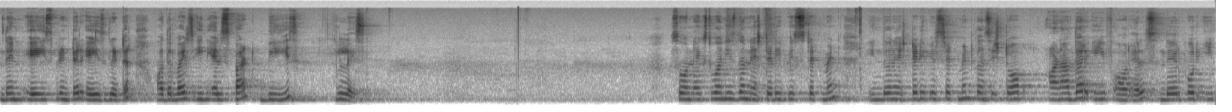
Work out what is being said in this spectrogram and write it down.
then a is printed a is greater. Otherwise in else part b is less. So next one is the nested if statement. In the nested if statement consists of another if or else. Therefore, if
